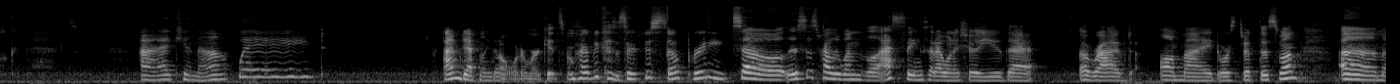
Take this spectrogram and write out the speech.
look at that. I cannot wait. I'm definitely gonna order more kits from her because they're just so pretty. So this is probably one of the last things that I wanna show you that arrived on my doorstep this month. Um,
